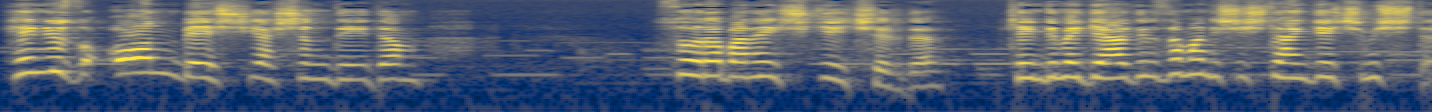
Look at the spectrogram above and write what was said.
Henüz 15 yaşındaydım. Sonra bana içki içirdi. Kendime geldiğim zaman iş işten geçmişti.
